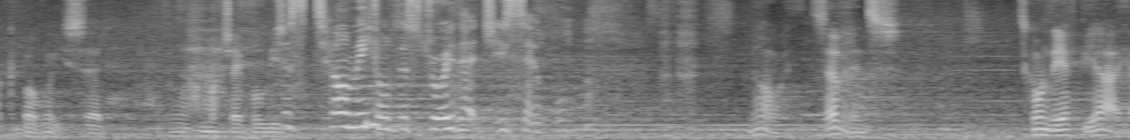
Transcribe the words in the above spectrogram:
Talk about what you said. I don't know how much I believe. Just tell me you'll destroy that G sample. No, it's evidence. It's going to the FBI.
